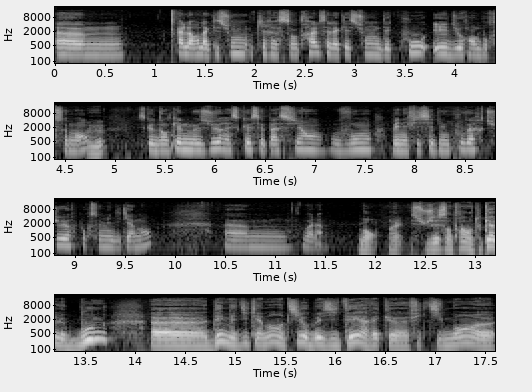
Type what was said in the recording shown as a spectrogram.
alors la question qui reste centrale, c'est la question des coûts et du remboursement. Mm. Parce que dans quelle mesure est-ce que ces patients vont bénéficier d'une couverture pour ce médicament? Voilà. Bon, sujet central, en tout cas le boom euh, des médicaments anti-obésité avec euh, effectivement euh,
